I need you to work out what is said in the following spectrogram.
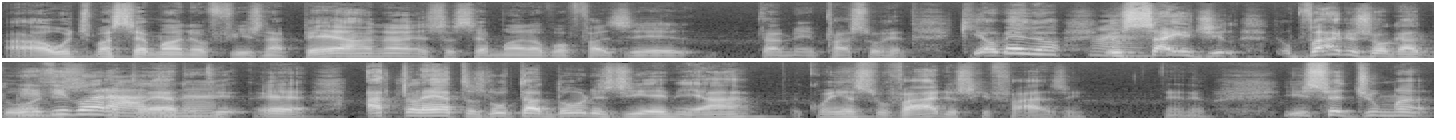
A última semana eu fiz na perna, essa semana eu vou fazer também faço re- que é o melhor. Eu saio de vários jogadores, atletas, né? de- é, atletas, lutadores de MMA, eu conheço vários que fazem, entendeu? Isso é de uma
